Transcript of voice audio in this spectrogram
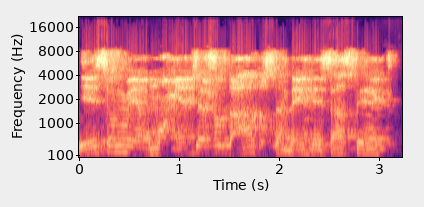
Esse é o momento de ajudá-los também nesse aspecto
